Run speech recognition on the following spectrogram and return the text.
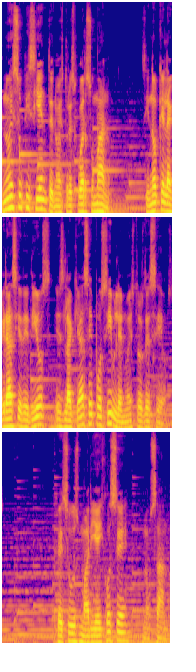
no es suficiente nuestro esfuerzo humano, sino que la gracia de Dios es la que hace posible nuestros deseos. Jesús, María y José nos aman.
